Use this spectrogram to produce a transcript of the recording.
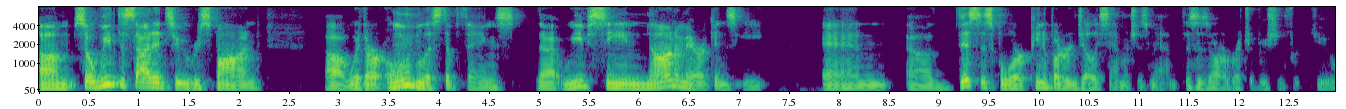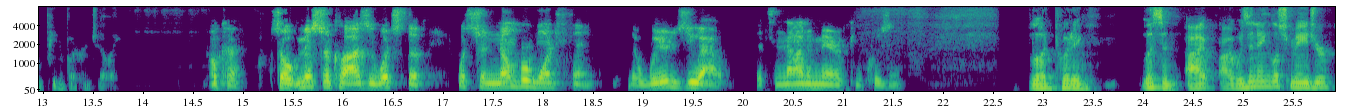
Um, so we've decided to respond uh, with our own list of things that we've seen non-Americans eat, and uh, this is for peanut butter and jelly sandwiches. Man, this is our retribution for you, peanut butter and jelly. okay. So, Mr. Clausy, what's the what's your number one thing that weirds you out that's non-American cuisine? Blood pudding. Listen, I, I was an English major,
